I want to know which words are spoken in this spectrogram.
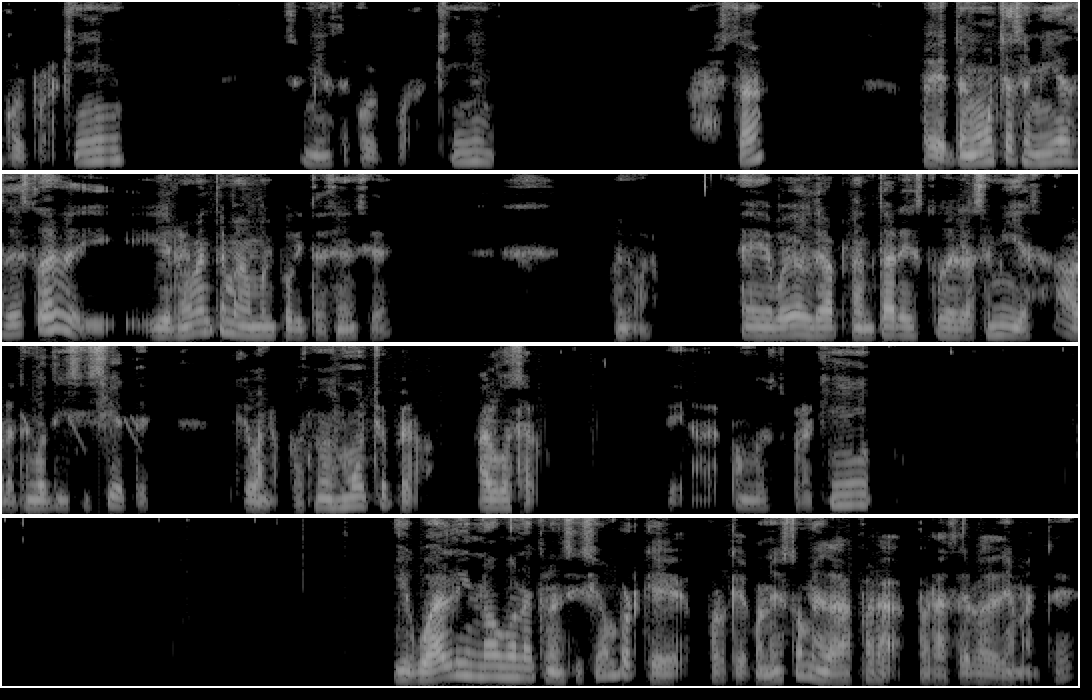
Col por aquí. Semillas de col por aquí. Está. Eh, tengo muchas semillas de estas y, y, realmente me da muy poquita esencia. ¿eh? Bueno, bueno. Eh, voy a volver a plantar esto de las semillas. Ahora tengo 17. Que bueno, pues no es mucho, pero algo es algo. pongo esto por aquí. Igual y no hago una transición porque, porque con esto me da para, para hacerlo de diamante.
